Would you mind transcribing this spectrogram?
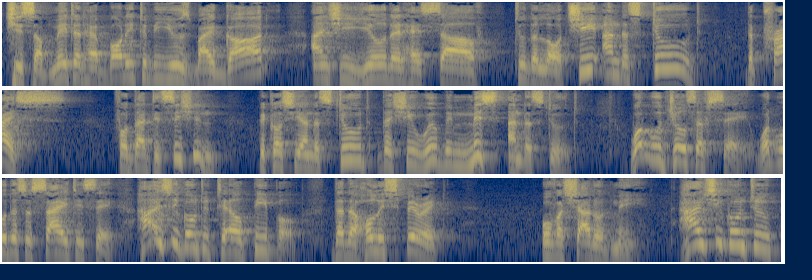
She submitted her body to be used by God and she yielded herself to the Lord. She understood the price for that decision because she understood that she will be misunderstood. What will Joseph say? What will the society say? How is he going to tell people that the Holy Spirit overshadowed me? How is she going to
